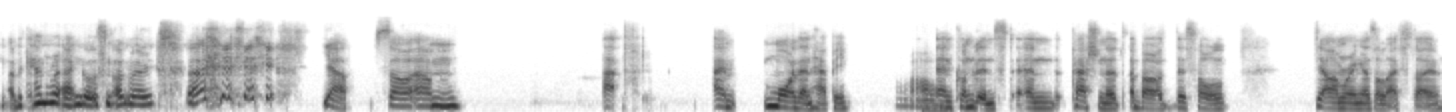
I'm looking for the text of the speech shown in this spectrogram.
the camera angle is not very yeah so um, I, I'm more than happy wow. and convinced and passionate about this whole de-armoring as a lifestyle.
